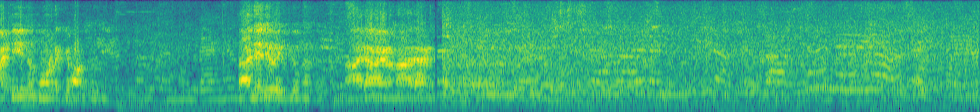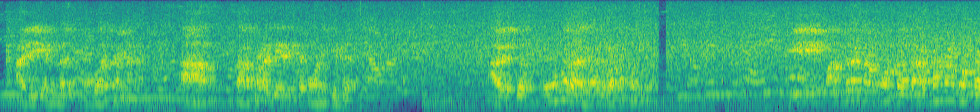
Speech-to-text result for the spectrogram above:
അടിയിൽ മുടക്കി മറക്കുന്നു തലയിൽ വയ്ക്കും നാരായണ നാരായണ. അരി പൂവച്ചങ്ങനെ ആ തർപ്പണം ചെയ്തിട്ട് മുടക്കിട്ട് അവർക്ക് മൂന്ന് പ്രാവശ്യം വെള്ളം കൊടുക്കും. ഈ മന്ത്രങ്ങൾ കൊണ്ടോ കർമ്മങ്ങൾ കൊണ്ടോ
